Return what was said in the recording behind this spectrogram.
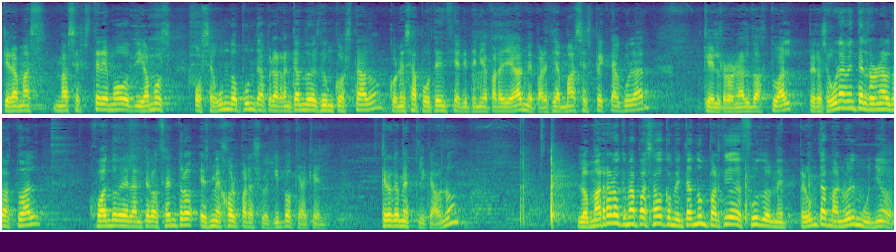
que era más, más extremo, digamos, o segundo punta, pero arrancando desde un costado, con esa potencia que tenía para llegar, me parecía más espectacular que el Ronaldo actual, pero seguramente el Ronaldo actual, jugando de delantero centro, es mejor para su equipo que aquel. Creo que me he explicado, ¿no? Lo más raro que me ha pasado comentando un partido de fútbol, me pregunta Manuel Muñoz.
